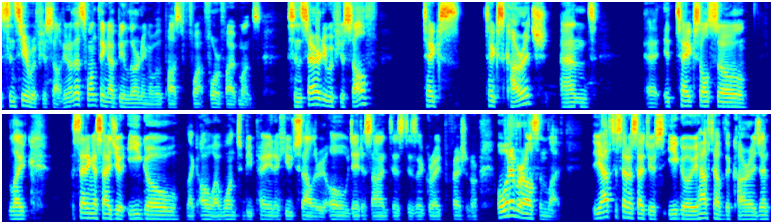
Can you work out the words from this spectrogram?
sincere with yourself. You know that's one thing i've been learning over the past four, or five months. Sincerity with yourself takes takes courage and uh, it takes also like setting aside your ego like oh i want to be paid a huge salary. Oh data scientist is a great profession or, or whatever else in life you have to set aside your ego you have to have the courage and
